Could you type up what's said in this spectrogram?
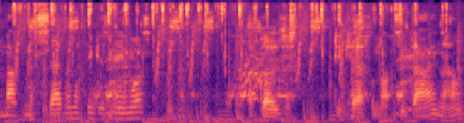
Magnus 7 I think his name was. I've got to just be careful not to die now.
